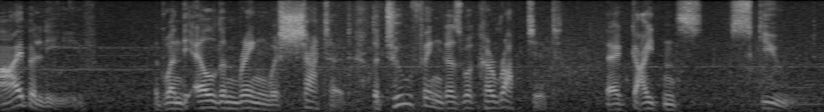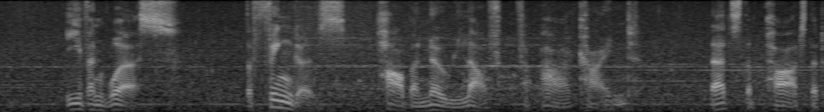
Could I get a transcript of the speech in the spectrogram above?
I believe that when the Elden Ring was shattered, the two fingers were corrupted, their guidance skewed. Even worse, the fingers harbor no love for our kind. That's the part that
